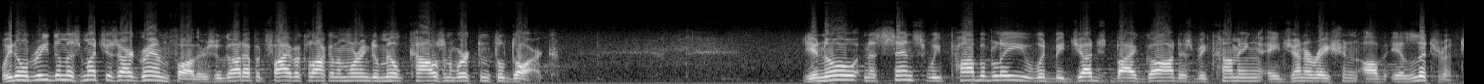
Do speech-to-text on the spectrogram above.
We don't read them as much as our grandfathers who got up at 5 o'clock in the morning to milk cows and worked until dark. Do you know, in a sense, we probably would be judged by God as becoming a generation of illiterate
